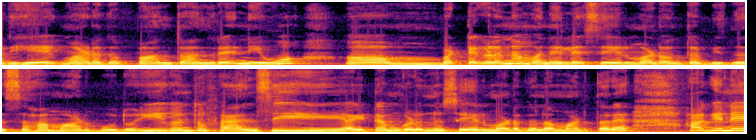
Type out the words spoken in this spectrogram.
ಅದು ಹೇಗೆ ಮಾಡೋದಪ್ಪ ಅಂತ ಅಂದರೆ ನೀವು ಬಟ್ಟೆಗಳನ್ನು ಮನೆಯಲ್ಲೇ ಸೇಲ್ ಮಾಡೋವಂಥ ಬಿಸ್ನೆಸ್ ಸಹ ಮಾಡ್ಬೋದು. ಈಗಂತೂ ಫ್ಯಾನ್ಸಿ ಐಟಮ್ಗಳನ್ನು ಸೇಲ್ ಮಾಡೋದನ್ನು ಮಾಡ್ತಾರೆ. ಹಾಗೆಯೇ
